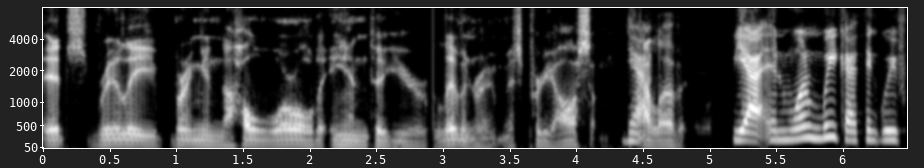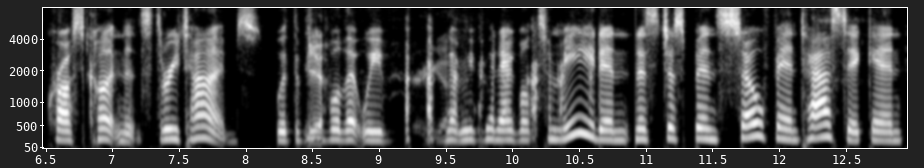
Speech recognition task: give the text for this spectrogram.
It's really bringing the whole world into your living room. It's pretty awesome. Yeah. I love it. Yeah, in one week, I think we've crossed continents three times with the people yeah. that we've that we've been able to meet, and it's just been so fantastic. And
